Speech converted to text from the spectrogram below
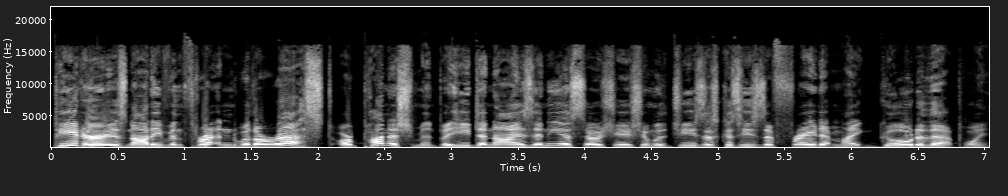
Peter is not even threatened with arrest or punishment, but he denies any association with Jesus because he's afraid it might go to that point.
